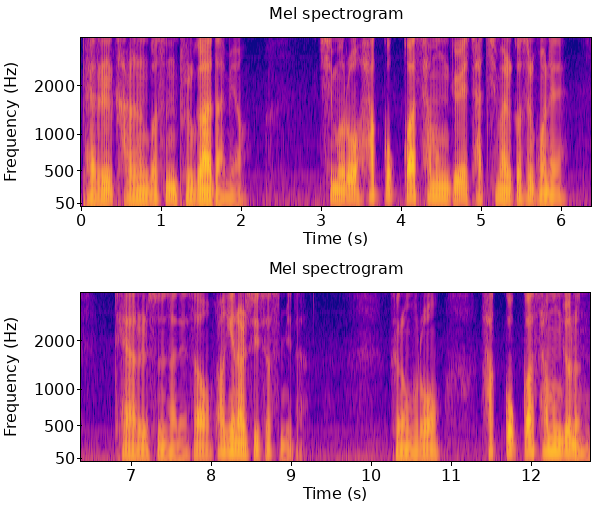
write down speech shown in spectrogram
배를 가르는 것은 불가하다며 침으로 학곡과 사문교에 자침할 것을 권해 태아를 순산해서 확인할 수 있었습니다. 그러므로 학곡과 사문교는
